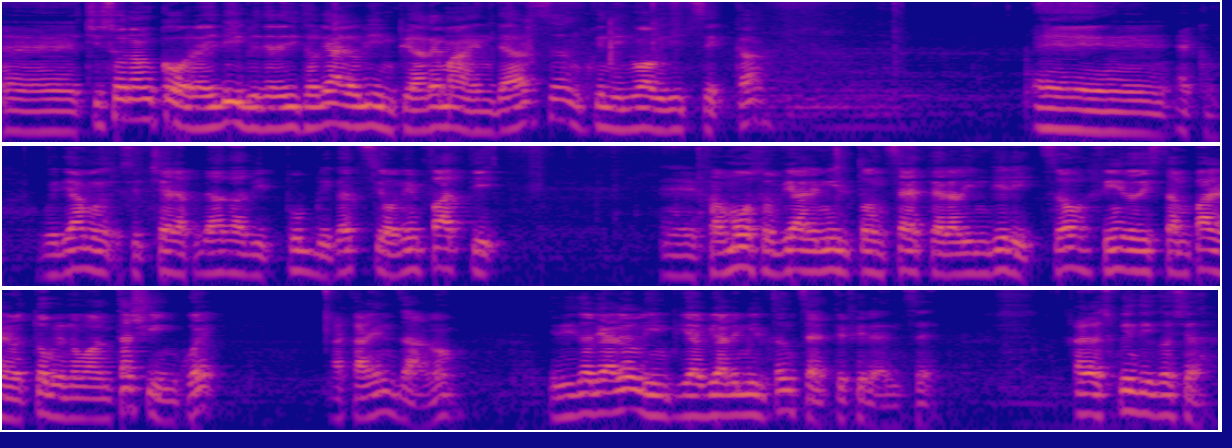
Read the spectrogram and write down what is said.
eh, ci sono ancora i libri dell'editoriale Olimpia Reminders, quindi nuovi di zecca. E, ecco, vediamo se c'è la data di pubblicazione. Infatti, eh, famoso Viale Milton 7 era l'indirizzo, finito di stampare nell'ottobre 95 a Calenzano, editoriale Olimpia, Viale Milton 7 Firenze. Allora, quindi cos'è?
